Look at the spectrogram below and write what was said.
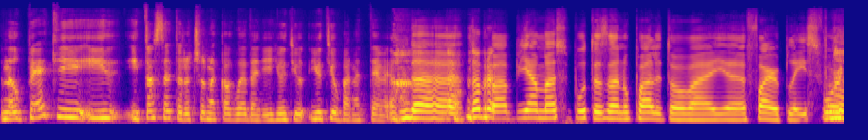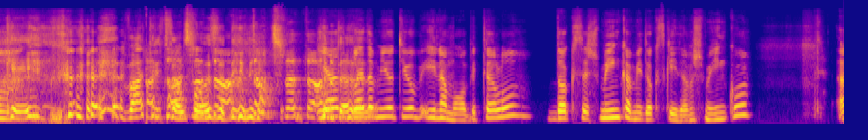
na u petlji i, i to sve to računa kao gledanje YouTube-a na TV. Da, da, dobro. Pa ja masu puta znam upaliti ovaj uh, Fireplace 4K vatrica pa u pozadini. To, točno to. Ja gledam YouTube i na mobitelu dok se šminkam i dok skidam šminku. Uh,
